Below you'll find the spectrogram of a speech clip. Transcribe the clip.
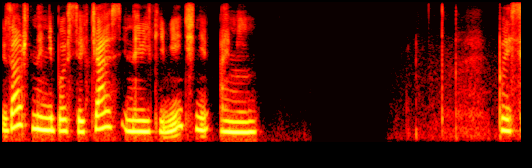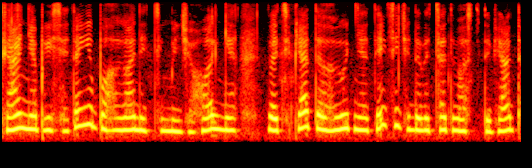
і завжди нині повсякчас, і на віки вічні. Амінь. Присяння Пресвятої Богородиці Меджугор'я 25 грудня 1999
